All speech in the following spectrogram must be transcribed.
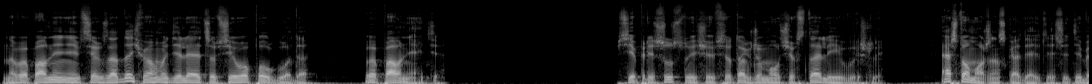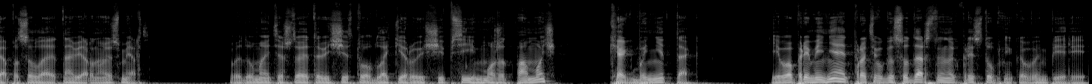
На выполнение всех задач вам выделяется всего полгода. Выполняйте. Все присутствующие все так же молча встали и вышли. А что можно сказать, если тебя посылают на верную смерть? Вы думаете, что это вещество, блокирующее пси, может помочь? Как бы не так. Его применяют против государственных преступников в империи.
